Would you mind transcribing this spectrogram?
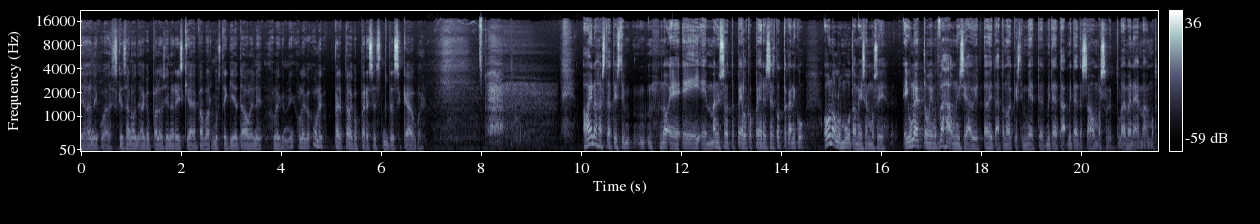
ja niin kuin äsken sanoit, niin aika paljon siinä riskiä ja epävarmuustekijöitä oli, niin oliko, niin, oliko, oliko pel- pelko perässä, että miten se käy vai? Ainahan sitä tietysti, no ei, ei en mä nyt sano, että pelko perseessä. Totta kai niin on ollut muutamia semmoisia, ei unettomia, mutta vähän unisia öitä, että on oikeasti miettinyt, miten, tä, miten tässä hommassa nyt tulee menemään. Mutta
